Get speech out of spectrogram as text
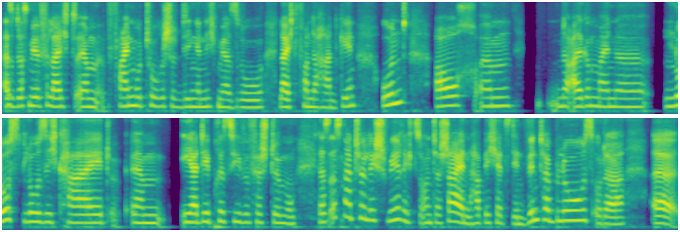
also dass mir vielleicht ähm, feinmotorische Dinge nicht mehr so leicht von der Hand gehen und auch ähm, eine allgemeine Lustlosigkeit, ähm, eher depressive Verstimmung. Das ist natürlich schwierig zu unterscheiden. Habe ich jetzt den Winterblues oder äh,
